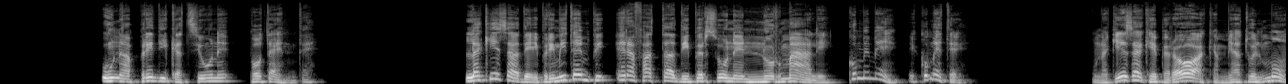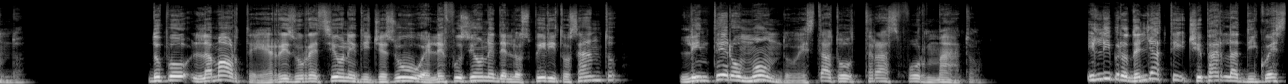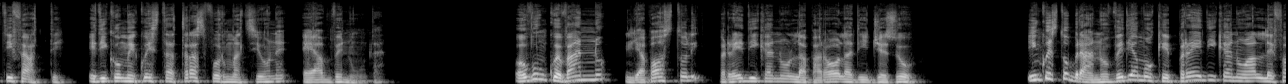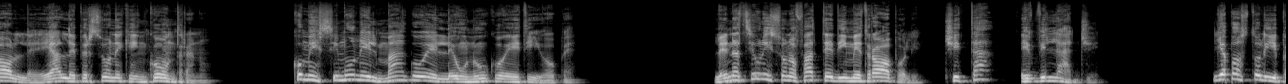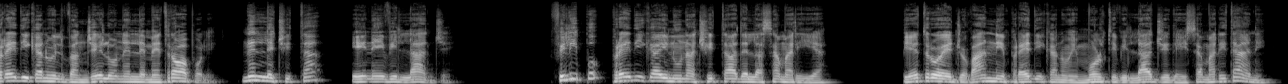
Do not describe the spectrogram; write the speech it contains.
Una predicazione potente. La Chiesa dei primi tempi era fatta di persone normali, come me e come te. Una Chiesa che però ha cambiato il mondo. Dopo la morte e risurrezione di Gesù e l'effusione dello Spirito Santo, l'intero mondo è stato trasformato. Il libro degli Atti ci parla di questi fatti e di come questa trasformazione è avvenuta. Ovunque vanno, gli apostoli predicano la parola di Gesù. In questo brano vediamo che predicano alle folle e alle persone che incontrano, come Simone il mago e l'eunuco etiope. Le nazioni sono fatte di metropoli, città e villaggi. Gli apostoli predicano il Vangelo nelle metropoli, nelle città e nei villaggi. Filippo predica in una città della Samaria Pietro e Giovanni predicano in molti villaggi dei Samaritani.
